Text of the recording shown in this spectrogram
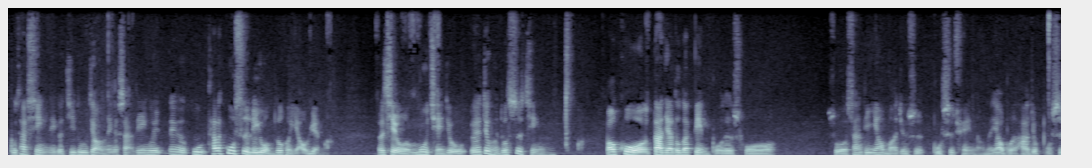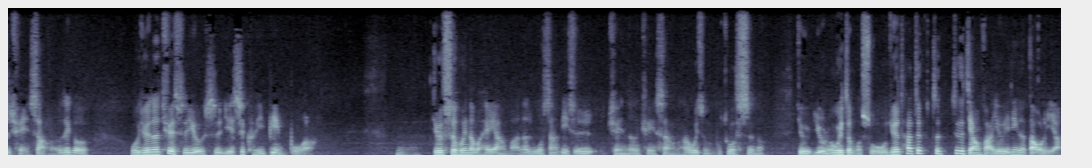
不太信那个基督教的那个上帝，因为那个故他的故事离我们都很遥远嘛。而且我们目前就呃，就很多事情，包括大家都在辩驳的说，说上帝要么就是不是全能的，要不他就不是全上的。这个我觉得确实有是也是可以辩驳了。嗯，就社会那么黑暗嘛，那如果上帝是全能全上的，他为什么不做事呢？就有人会这么说。我觉得他这这这个讲法有一定的道理啊，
